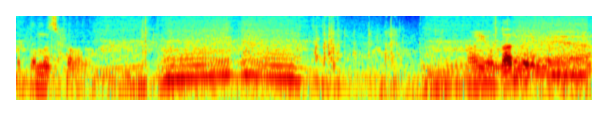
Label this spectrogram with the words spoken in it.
Toplamı zıplamalı. Lan yollar görünmüyor ya.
